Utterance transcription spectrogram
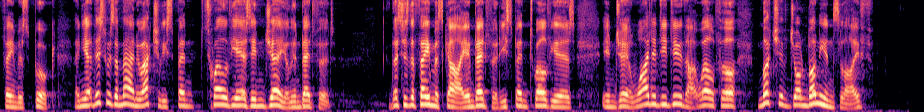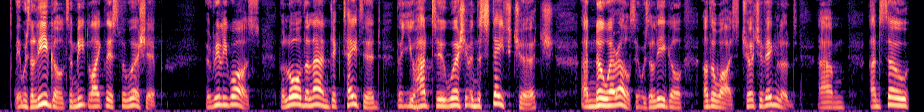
famous book. And yet, this was a man who actually spent 12 years in jail in Bedford. This is the famous guy in Bedford. He spent 12 years in jail. Why did he do that? Well, for much of John Bunyan's life, it was illegal to meet like this for worship. It really was. The law of the land dictated that you had to worship in the state church and nowhere else. It was illegal otherwise. Church of England. Um, and so,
